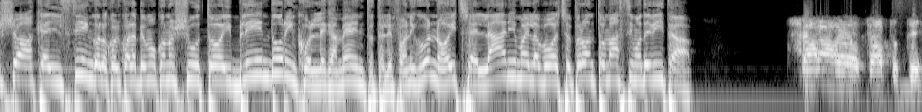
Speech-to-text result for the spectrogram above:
Culture Shock è il singolo col quale abbiamo conosciuto i Blindur. In collegamento telefonico con noi c'è l'anima e la voce. Pronto Massimo De Vita? Ciao, ciao a tutti.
